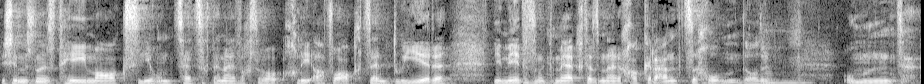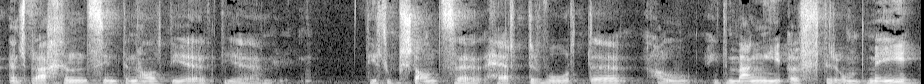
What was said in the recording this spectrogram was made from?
ist immer so ein Thema gewesen. und es hat sich dann einfach so ein bisschen akzentuieren, wie mehr dass man gemerkt hat, dass man eigentlich an Grenzen kommt, oder? Mhm. Und entsprechend sind dann halt die, die, die Substanzen härter geworden, auch in der Menge öfter und mehr. Mhm.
